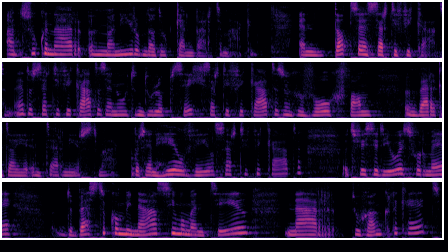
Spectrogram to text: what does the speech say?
aan het zoeken naar een manier om dat ook kenbaar te maken. En dat zijn certificaten. hè. Dus certificaten zijn nooit een doel op zich. Certificaat is een gevolg van een werk dat je intern eerst maakt. Er zijn heel veel certificaten. Het VCDO is voor mij de beste combinatie momenteel naar toegankelijkheid,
